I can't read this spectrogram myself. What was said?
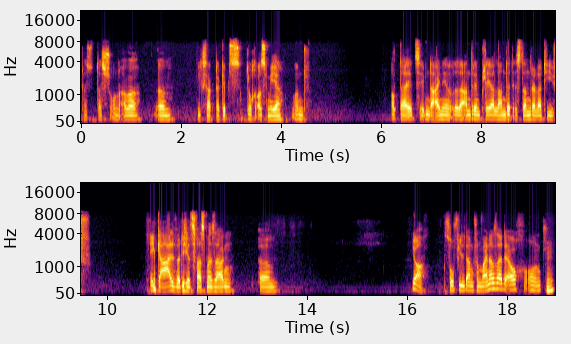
das, das schon, aber ähm, wie gesagt, da gibt's durchaus mehr und ob da jetzt eben der eine oder der andere im Player landet, ist dann relativ egal, würde ich jetzt fast mal sagen. Ähm, ja, so viel dann von meiner Seite auch und Mhm.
